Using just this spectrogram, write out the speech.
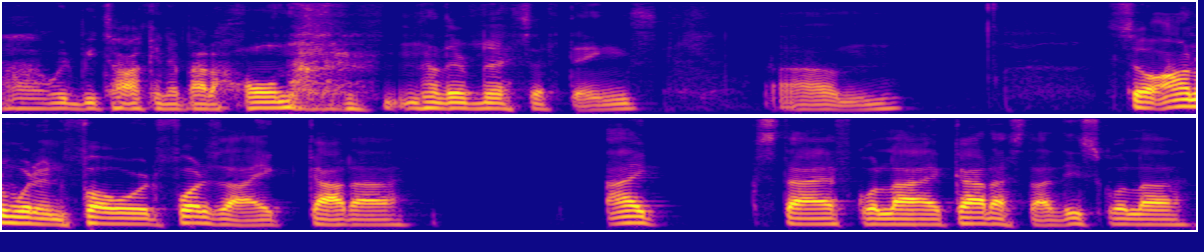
uh, we'd be talking about a whole nother, another mess of things. Um, so onward and forward, forza aikara, I sta escola, aikara sta discola.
